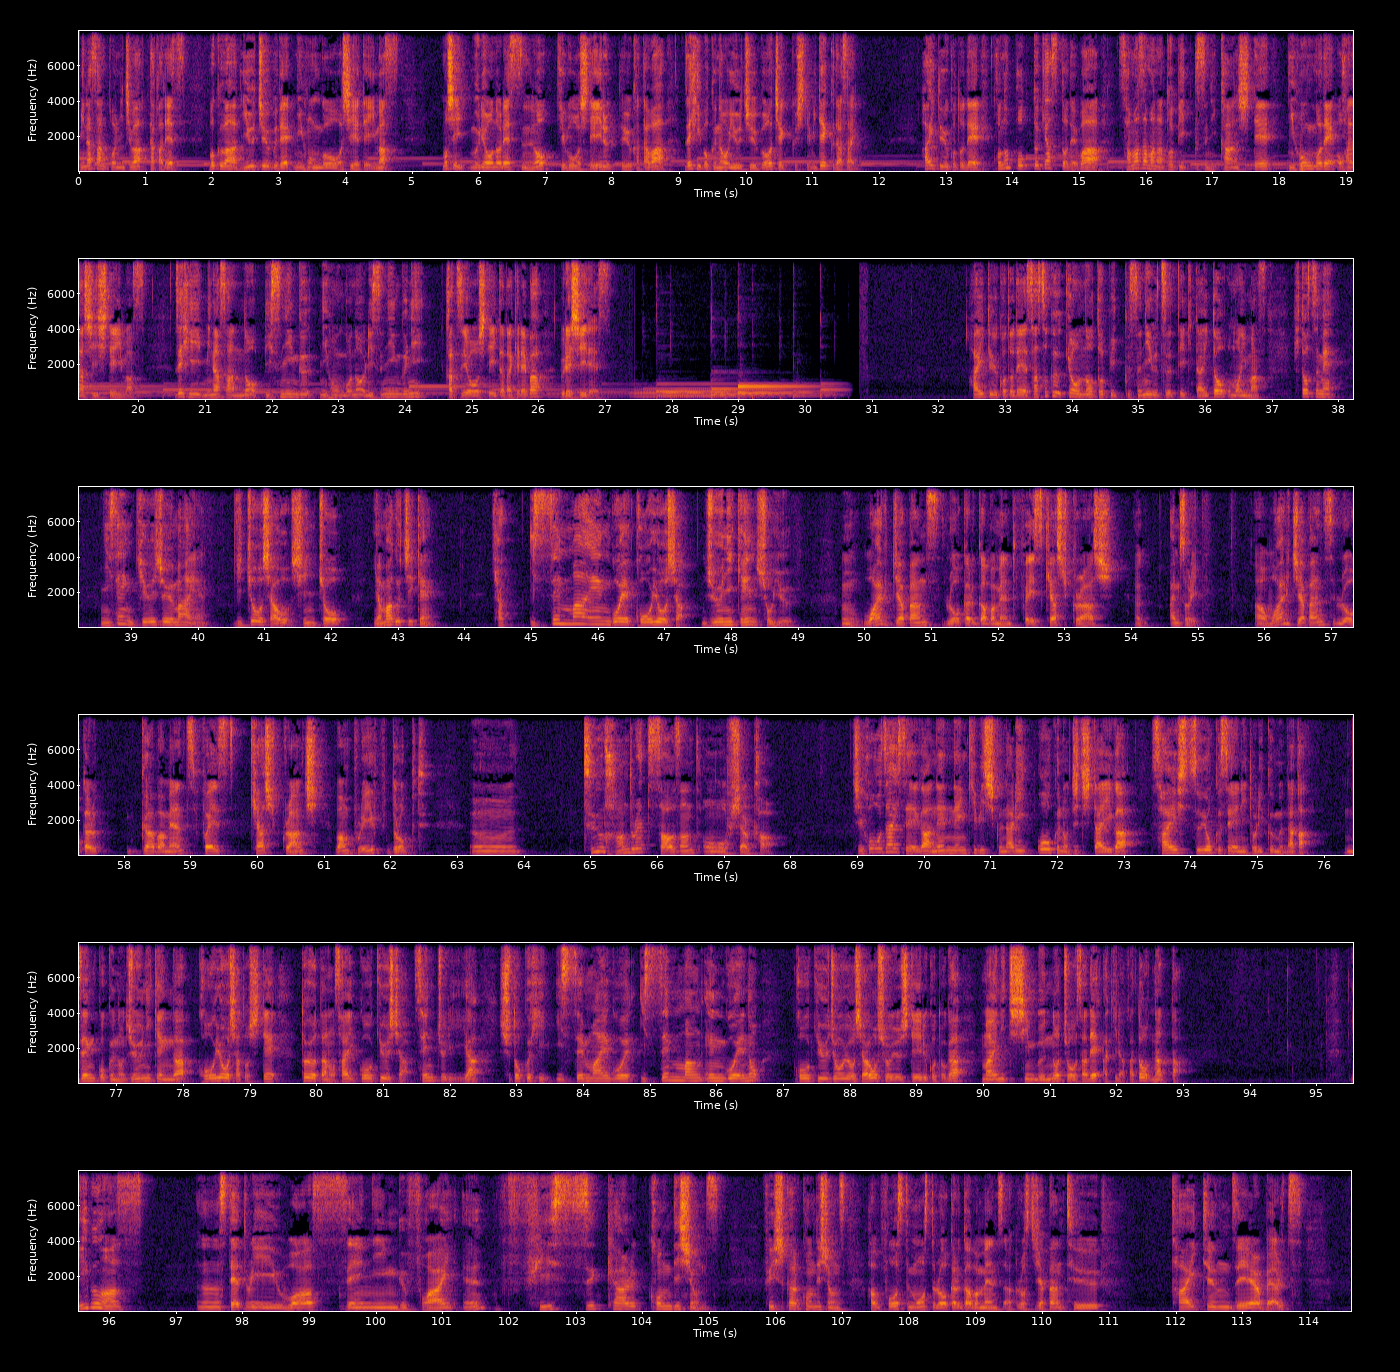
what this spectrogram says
皆さんこんにちはタカです。僕は YouTube で日本語を教えています。もし無料のレッスンを希望しているという方はぜひ僕の YouTube をチェックしてみてください。はいということでこのポッドキャストではさまざまなトピックスに関して日本語でお話ししています。ぜひ皆さんのリスニング日本語のリスニングに活用していただければ嬉しいです。はいということで早速今日のトピックスに移っていきたいと思います一つ目2090万円議長者を新調山口県1000万円超え公用車12件所有、うん、While Japan's local government face cash crash、uh, I'm sorry、uh, While Japan's local government face cash crunch one brief dropped uh, 200,000 on official car. 地方財政が年々厳しくなり多くの自治体が歳出抑制に取り組む中全国の12県が公用車としてトヨタの最高級車センチュリーや取得費1000万円超え ,1000 万円超えの高級乗用車を所有していることが毎日新聞の調査で明らかとなった。Even as steadily worsening fiscal conditions, fiscal conditions have forced most local governments across Japan to tighten their belts.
